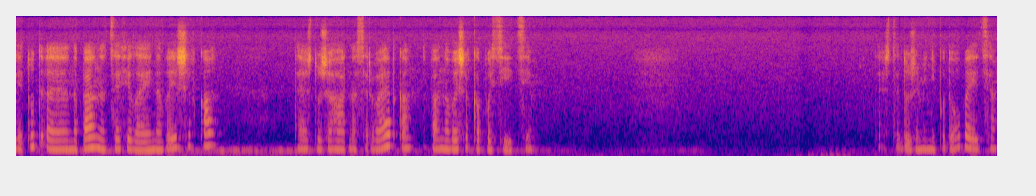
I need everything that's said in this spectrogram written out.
Далі тут, е, напевно, це філейна вишивка. Теж дуже гарна серветка. Напевно, вишивка по сітці. Теж це дуже мені подобається.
